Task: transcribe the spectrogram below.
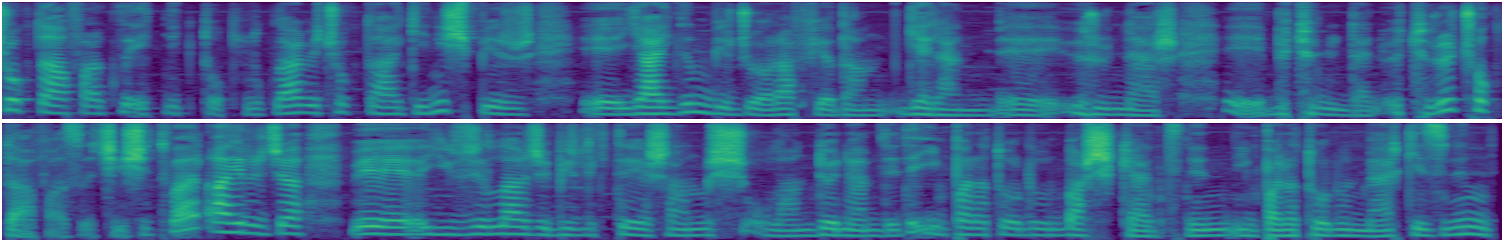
çok daha farklı etnik topluluklar ve çok daha geniş bir e, yaygın bir coğrafyadan gelen ürünler bütününden ötürü çok daha fazla çeşit var. Ayrıca ve yüzyıllarca birlikte yaşanmış olan dönemde de imparatorluğun başkentinin, imparatorluğun merkezinin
